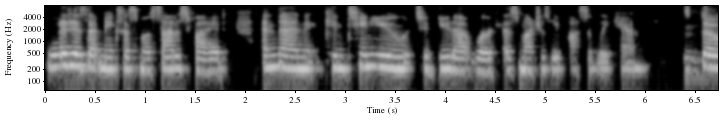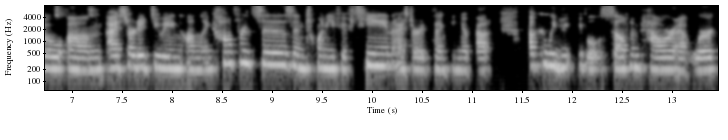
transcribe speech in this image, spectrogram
what it is that makes us most satisfied, and then continue to do that work as much as we possibly can. So um, I started doing online conferences in 2015. I started thinking about how can we do people self-empower at work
